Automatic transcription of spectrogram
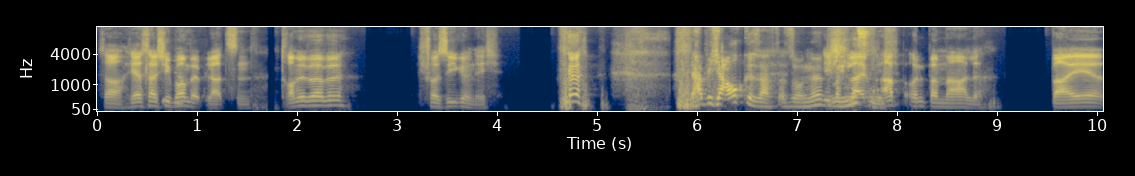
So, jetzt lass die Bombe platzen. Trommelwirbel? Ich versiegel nicht. Da habe ich ja auch gesagt, also, ne, ich schleife nicht. ab und bemale. Bei äh,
